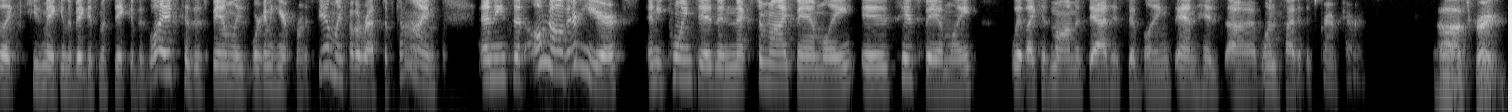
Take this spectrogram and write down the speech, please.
like he's making the biggest mistake of his life because his family's we're going to hear it from his family for the rest of time and he said oh no they're here and he pointed and next to my family is his family with like his mom his dad his siblings and his uh, one side of his grandparents. Oh that's great.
